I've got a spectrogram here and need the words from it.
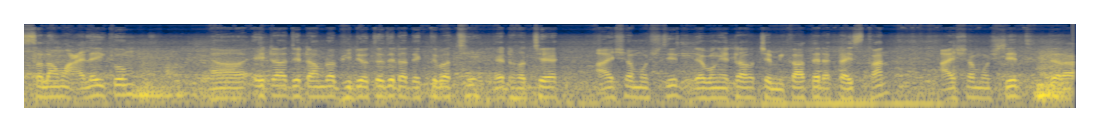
আসসালামু আলাইকুম। এটা যেটা আমরা ভিডিওতে যেটা দেখতে পাচ্ছি, এটা হচ্ছে আয়েশা মসজিদ এবং এটা হচ্ছে মিকাতের একটা স্থান। আয়েশা মসজিদ, যারা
